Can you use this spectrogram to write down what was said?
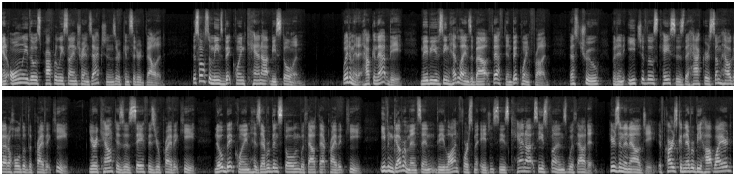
and only those properly signed transactions are considered valid. This also means Bitcoin cannot be stolen. Wait a minute, how can that be? Maybe you've seen headlines about theft and Bitcoin fraud. That's true, but in each of those cases, the hackers somehow got a hold of the private key. Your account is as safe as your private key. No Bitcoin has ever been stolen without that private key. Even governments and the law enforcement agencies cannot seize funds without it. Here's an analogy. If cars could never be hotwired,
